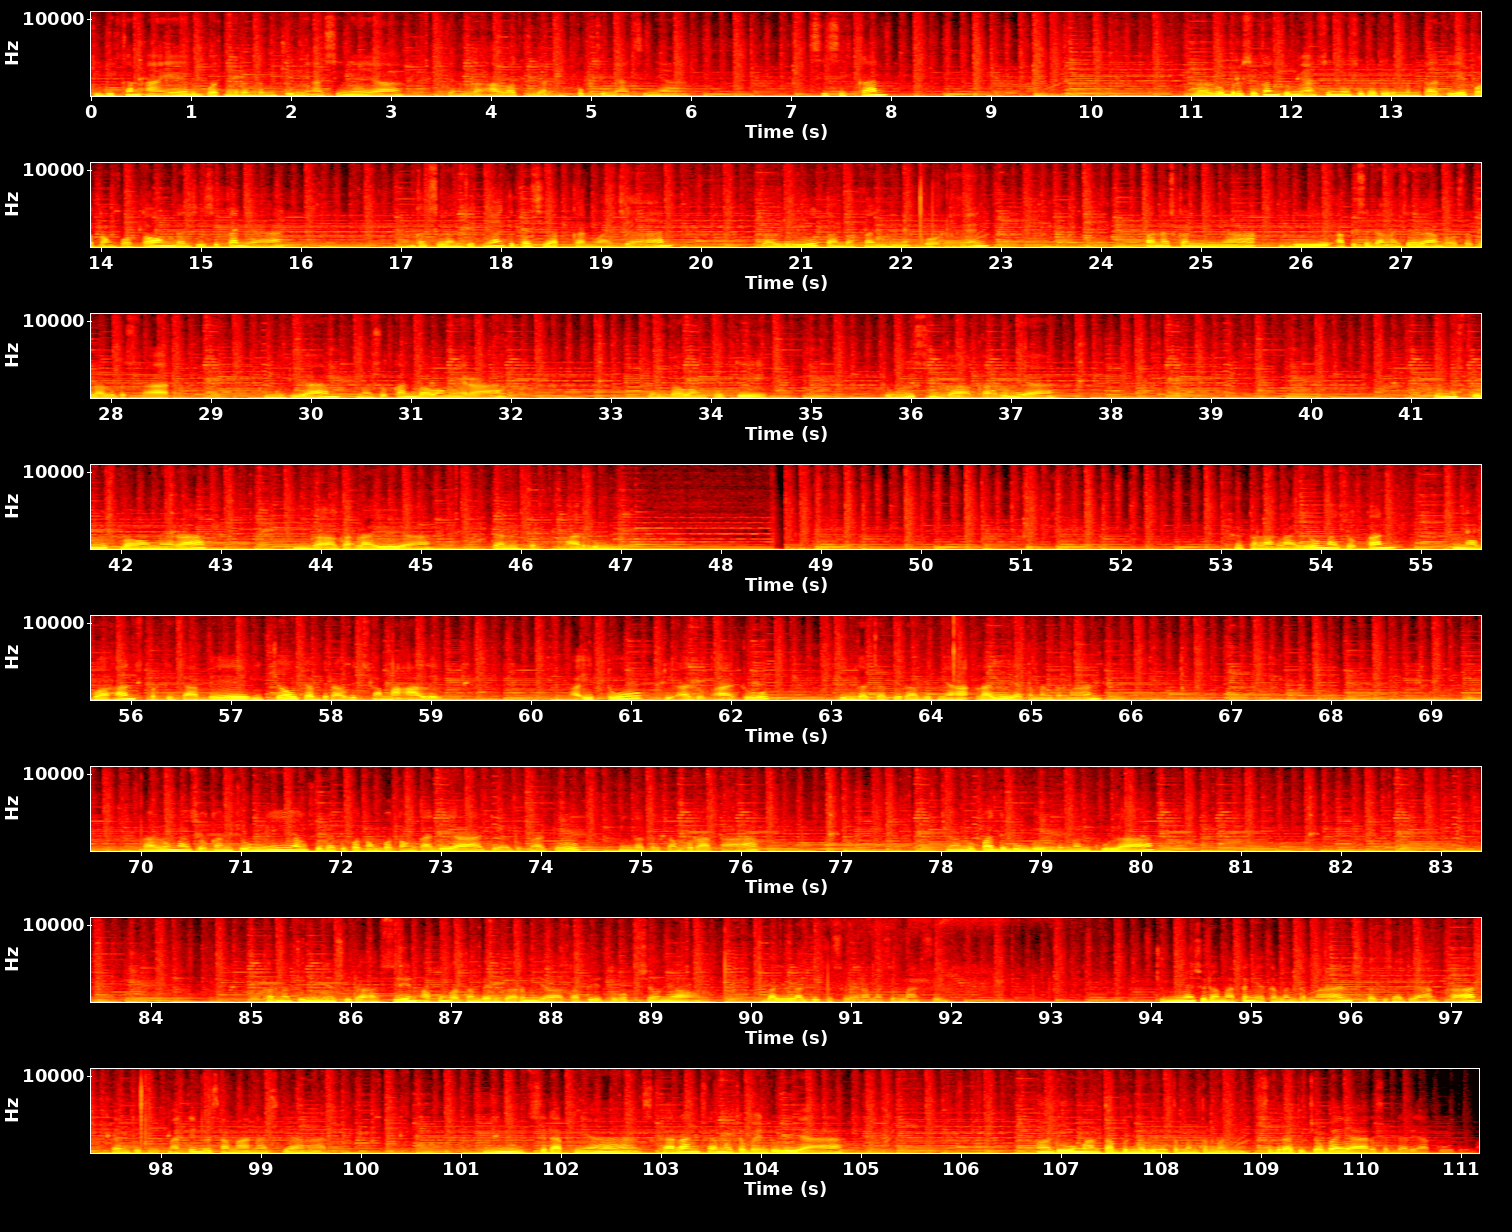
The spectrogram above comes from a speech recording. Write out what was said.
Didihkan air buat ngerendam cumi asinnya ya biar enggak alot biar empuk cumi asinnya. Sisihkan Lalu bersihkan cumi asin yang sudah direndam tadi, potong-potong dan sisihkan ya. Langkah selanjutnya kita siapkan wajan, lalu tambahkan minyak goreng. Panaskan minyak di api sedang aja ya, nggak usah terlalu besar. Kemudian masukkan bawang merah dan bawang putih. Tumis hingga garum ya. Tumis-tumis bawang merah hingga agak layu ya dan berharum. Setelah layu masukkan semua bahan seperti cabai hijau cabai rawit sama ale. Setelah itu diaduk-aduk hingga cabai rawitnya layu ya teman-teman lalu masukkan cumi yang sudah dipotong-potong tadi ya diaduk-aduk hingga tercampur rata. Jangan lupa dibumbuin dengan gula. Karena cuminya sudah asin aku nggak tambahin garam ya tapi itu opsional. Balik lagi ke selera masing-masing. Cuminya sudah matang ya teman-teman. Sudah bisa diangkat dan dinikmati bersama nasi hangat Hmm, sedapnya. Sekarang saya mau cobain dulu ya. Aduh, mantap bener ini teman-teman. Segera dicoba ya resep dari aku. Terima kasih.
